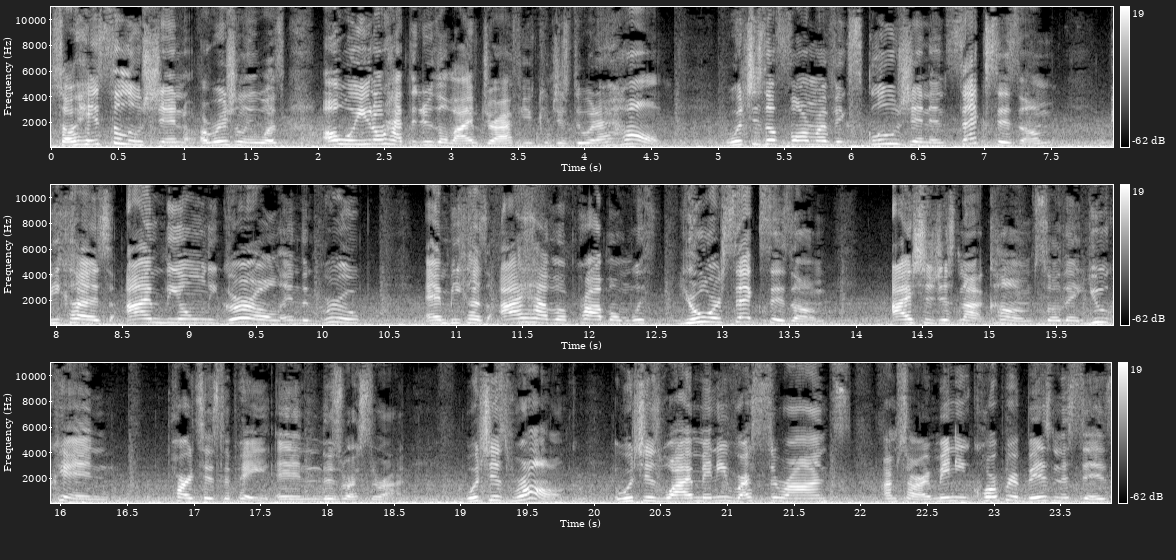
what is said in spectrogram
So his solution originally was oh well you don't have to do the live draft. You can just do it at home which is a form of exclusion and sexism because I'm the only girl in the group. And because I have a problem with your sexism, I should just not come so that you can participate in this restaurant, which is wrong. Which is why many restaurants, I'm sorry, many corporate businesses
